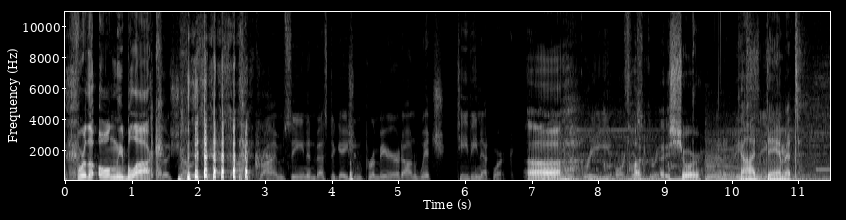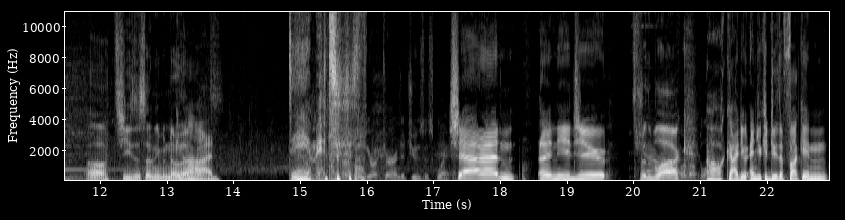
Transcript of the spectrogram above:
For the only block. The show CSI Crime Scene Investigation premiered on which TV network? Uh, fuck, uh, sure. God damn it! Oh, Jesus, I didn't even know that. God, damn it! Your turn to choose a square. Sharon, I need you. It's for the block. Oh God, you and you could do the fucking.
